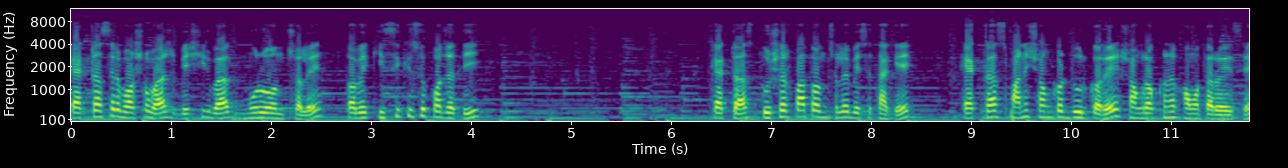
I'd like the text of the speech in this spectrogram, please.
ক্যাকটাসের বসবাস বেশিরভাগ মরু অঞ্চলে, তবে কিছু কিছু প্রজাতি ক্যাকটাস তুষারপাত অঞ্চলে বেঁচে থাকে। ক্যাকটাস পানি সংকট দূর করে, সংরক্ষণের ক্ষমতা রয়েছে।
